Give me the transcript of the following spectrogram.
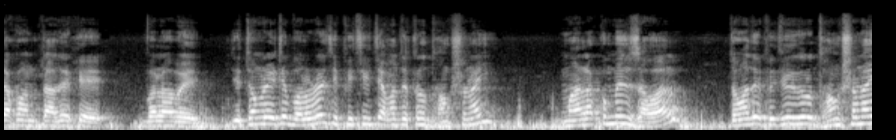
তখন তাদেরকে বলা হবে যে, তোমরা এটা বলো না যে পৃথিবীতে আমাদের কোনো ধ্বংস নাই? মালাকুমেন জাওয়াল, তোমাদের পৃথিবীতে কোনো ধ্বংস নাই?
